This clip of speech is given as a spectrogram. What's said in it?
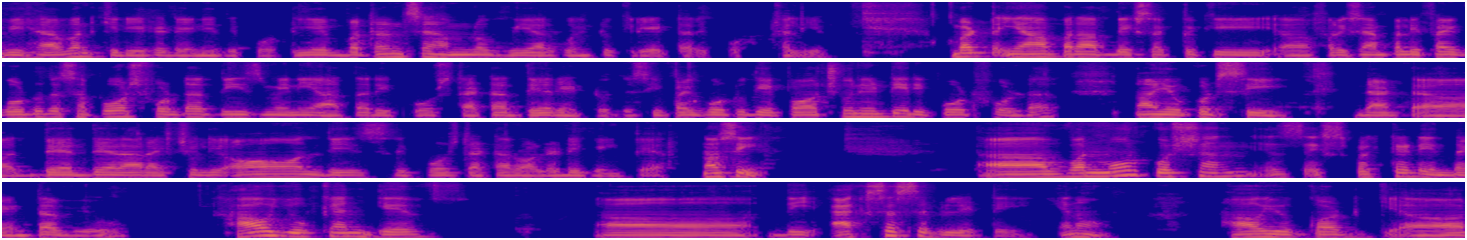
we haven't created any report ये बटन से हम लोग we are going to create the report चलिए। बट यहाँ पर आप देख सकते हो कि for example if I go to the supports folder these many are the reports that are there into this if I go to the opportunity report folder now you could see that uh, there there are actually all these reports that are already being there. Now see, uh, one more question is expected in the interview, how you can give uh, the accessibility, you know, how you could, uh,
